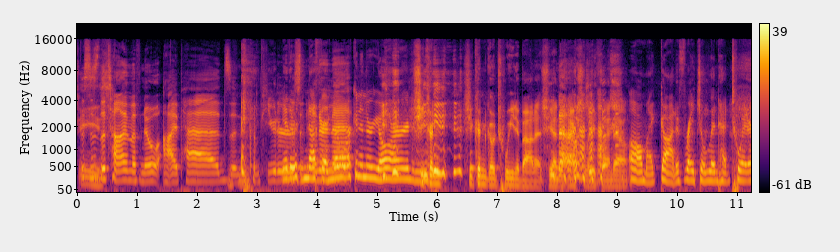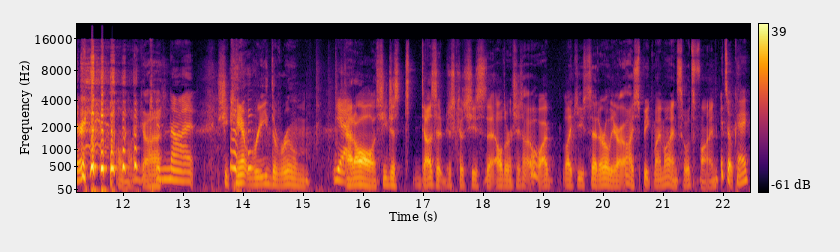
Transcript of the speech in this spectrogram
This is the time of no iPads and computers. yeah, there's and nothing. They're working in their yard. and- She couldn't. She couldn't go tweet about it. She had to actually find out. oh my god, if Rachel Lynde had Twitter. Oh my god. Not. She can't read the room Yeah. at all. She just does it just because she's the elder, and she's like, "Oh, I like you said earlier. Oh, I speak my mind, so it's fine." It's okay.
